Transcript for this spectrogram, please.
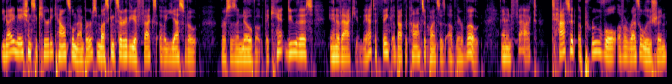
United Nations Security Council members must consider the effects of a yes vote versus a no vote. They can't do this in a vacuum. They have to think about the consequences of their vote. And in fact, tacit approval of a resolution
